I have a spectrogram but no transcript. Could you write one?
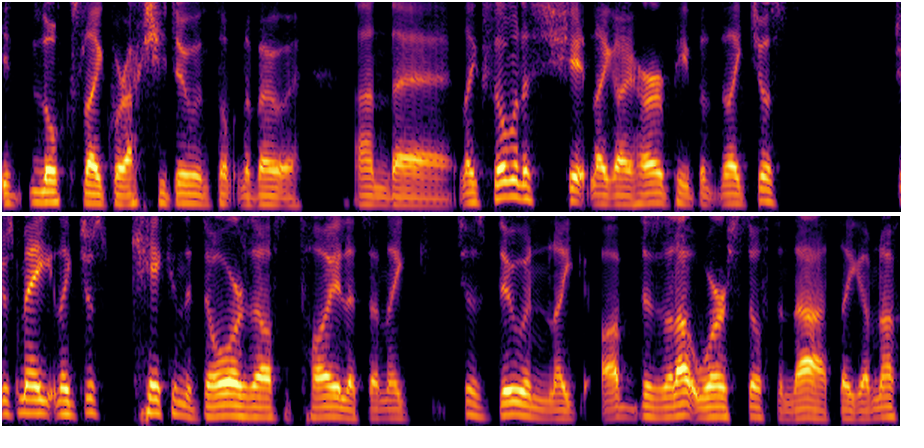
it looks like we're actually doing something about it and uh like some of the shit like I heard people like just just make like just kicking the doors off the toilets and like just doing like uh, there's a lot worse stuff than that. Like I'm not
